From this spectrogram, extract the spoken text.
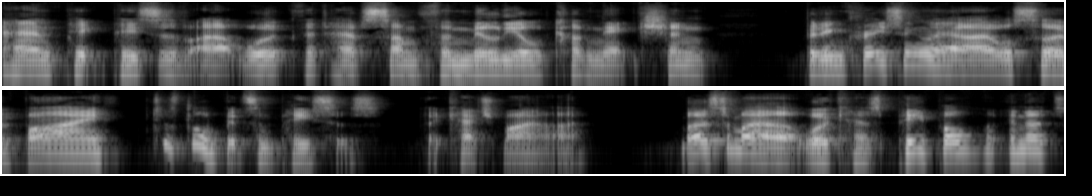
hand-picked pieces of artwork that have some familial connection, but increasingly I also buy just little bits and pieces that catch my eye. Most of my artwork has people in it.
